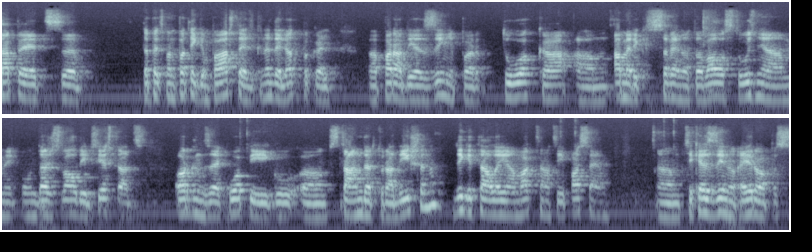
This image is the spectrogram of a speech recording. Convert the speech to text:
Tāpēc, tāpēc man patīkami pārsteidz, ka nedēļa atpakaļ parādījās ziņa par to, ka um, Amerikas Savienoto Valstu uzņēmumi un dažas valdības iestādes organizē kopīgu um, standartu radīšanu digitālajām vakcināciju pasēm Um, cik es zinu, Eiropas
